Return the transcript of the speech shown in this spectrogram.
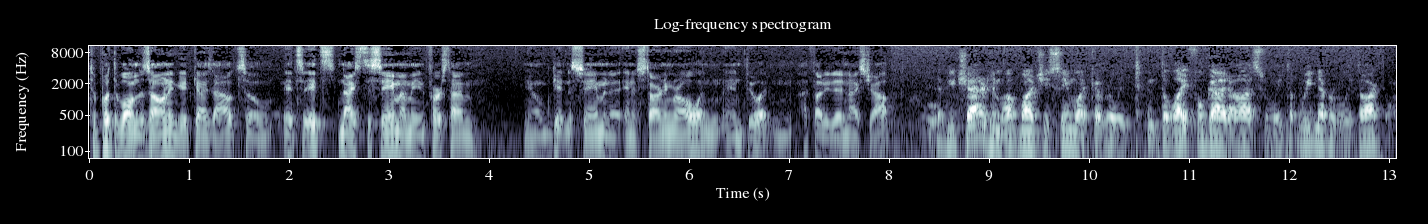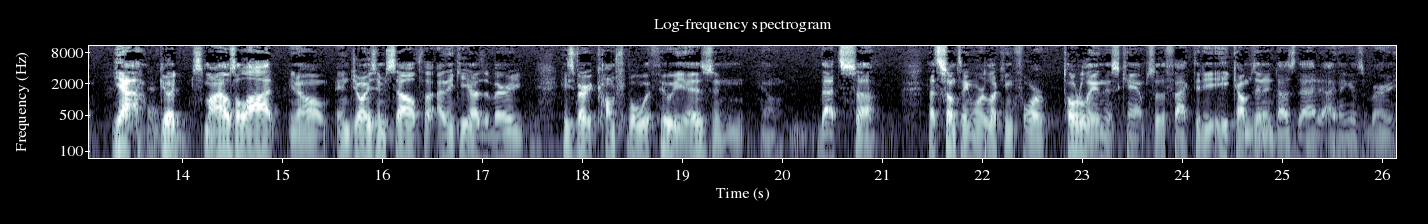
to put the ball in the zone and get guys out. So it's it's nice to see him. I mean, first time, you know, getting to see him in a, in a starting role and, and do it, and I thought he did a nice job. Have you chatted him up much? He seemed like a really delightful guy to us. When we t- we'd never really talked to him. Yeah, good. Smiles a lot. You know, enjoys himself. I think he has a very he's very comfortable with who he is, and you know that's uh, that's something we're looking for totally in this camp. So the fact that he, he comes in and does that, I think, is a very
